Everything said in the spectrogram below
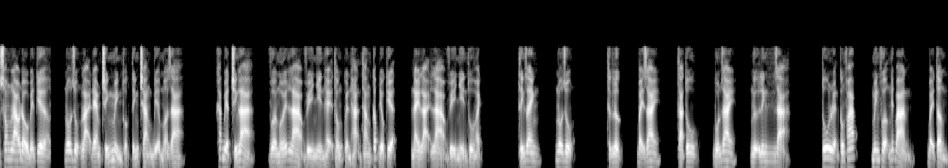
xong lao đầu bên kia, ngô dụng lại đem chính mình thuộc tính trang bịa mở ra. Khác biệt chính là, vừa mới là vì nhìn hệ thống quyền hạn thăng cấp điều kiện, này lại là vì nhìn thu hoạch. Thính danh, ngô dụng. Thực lực, bảy giai, tà tu, bốn giai, ngự linh giả. Tu luyện công pháp, minh phượng niết bàn, bảy tầng,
